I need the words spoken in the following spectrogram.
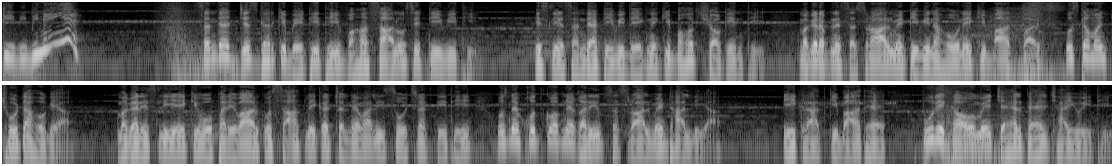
टीवी भी नहीं है? संध्या जिस घर की बेटी थी वहाँ सालों से टीवी थी। इसलिए संध्या टीवी देखने की बहुत शौकीन थी। मगर अपने ससुराल में टीवी न होने की बात पर उसका मन छोटा हो गया। मगर इसलिए कि वो परिवार को साथ लेकर चलने वाली सोच रखती थी, उसने खुद को अपने गरीब ससुराल में ढाल लिया। एक रात की बात है, पूरे गाँव में चहल पहल छाई हुई थी।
